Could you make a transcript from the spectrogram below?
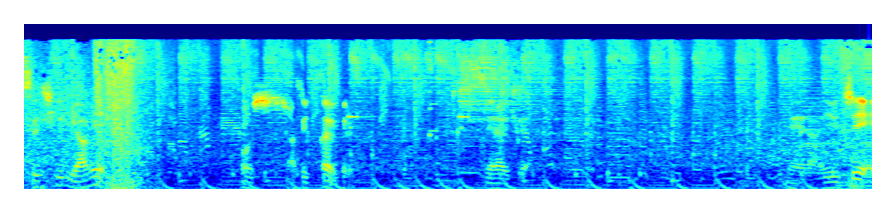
筋切りやべえ。よし。あと1回受ける。狙い撃ちだ。狙い撃ち。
